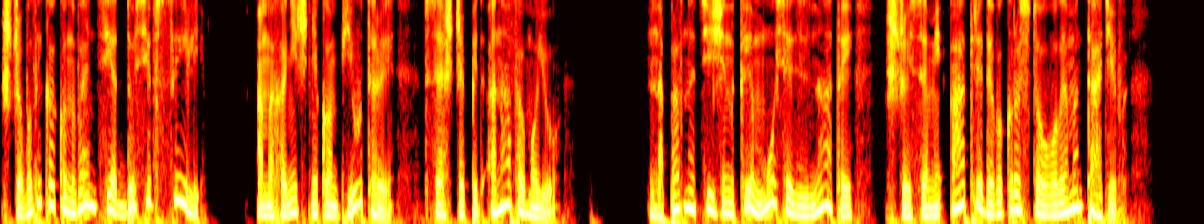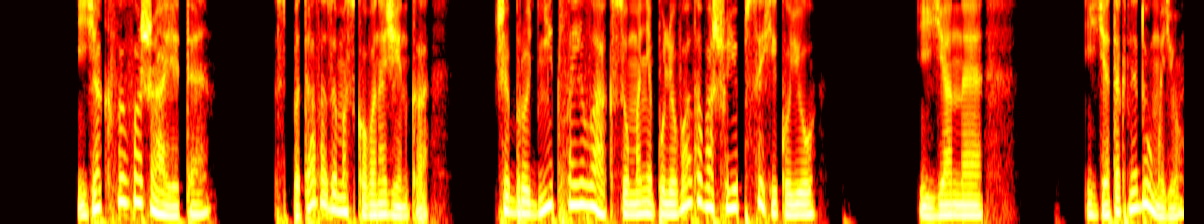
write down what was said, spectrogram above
що велика конвенція досі в силі, а механічні комп'ютери все ще під анафемою. Напевно, ці жінки мусять знати, що й самі атріди використовували ментатів. Як ви вважаєте? спитала замаскована жінка, чи брудні тлейлаксу маніпулювала вашою психікою? Я не. Я так не думаю.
